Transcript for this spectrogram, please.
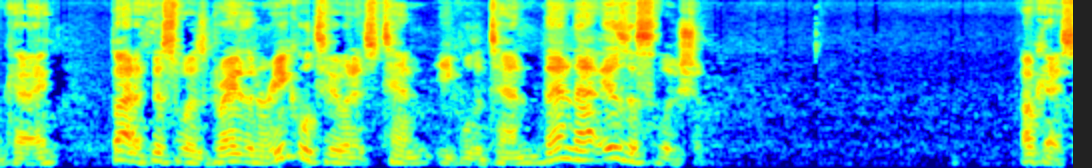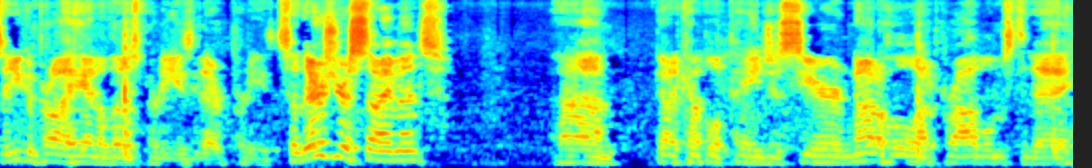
Okay, but if this was greater than or equal to and it's 10 equal to 10, then that is a solution. Okay, so you can probably handle those pretty easy. They're pretty easy. So there's your assignment. Um, got a couple of pages here. Not a whole lot of problems today.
